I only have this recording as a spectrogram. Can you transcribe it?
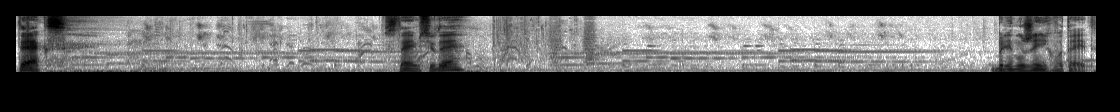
Такс. Ставим сюда. Блин, уже не хватает.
